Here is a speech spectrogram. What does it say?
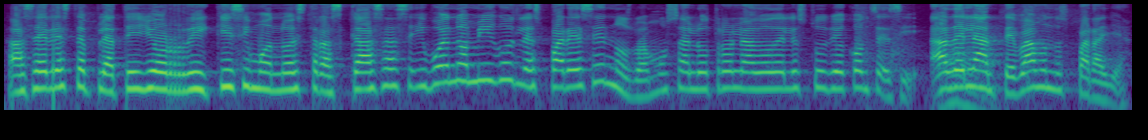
hacer este platillo riquísimo en nuestras casas. Y bueno amigos, ¿les parece? Nos vamos al otro lado del estudio con Ceci. Adelante, vámonos para allá.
